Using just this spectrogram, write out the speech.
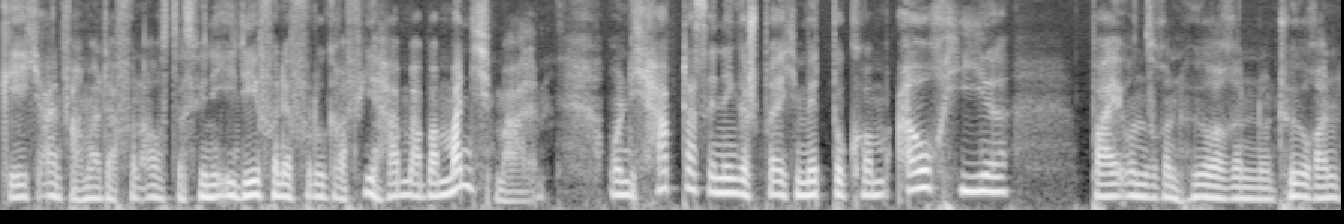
gehe ich einfach mal davon aus, dass wir eine Idee von der Fotografie haben, aber manchmal, und ich habe das in den Gesprächen mitbekommen, auch hier bei unseren Hörerinnen und Hörern,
